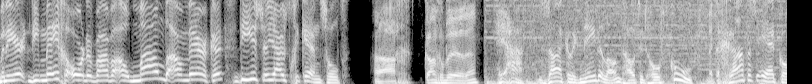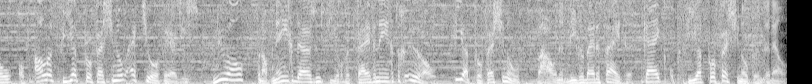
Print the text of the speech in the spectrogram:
Meneer, die mega-order waar we al maanden aan werken, die is er juist gecanceld. Ach, kan gebeuren. Ja, Zakelijk Nederland houdt het hoofd koel cool met de gratis airco op alle Fiat Professional Actual versies. Nu al vanaf 9.495 euro. Fiat Professional, we houden het liever bij de feiten. Kijk op fiatprofessional.nl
